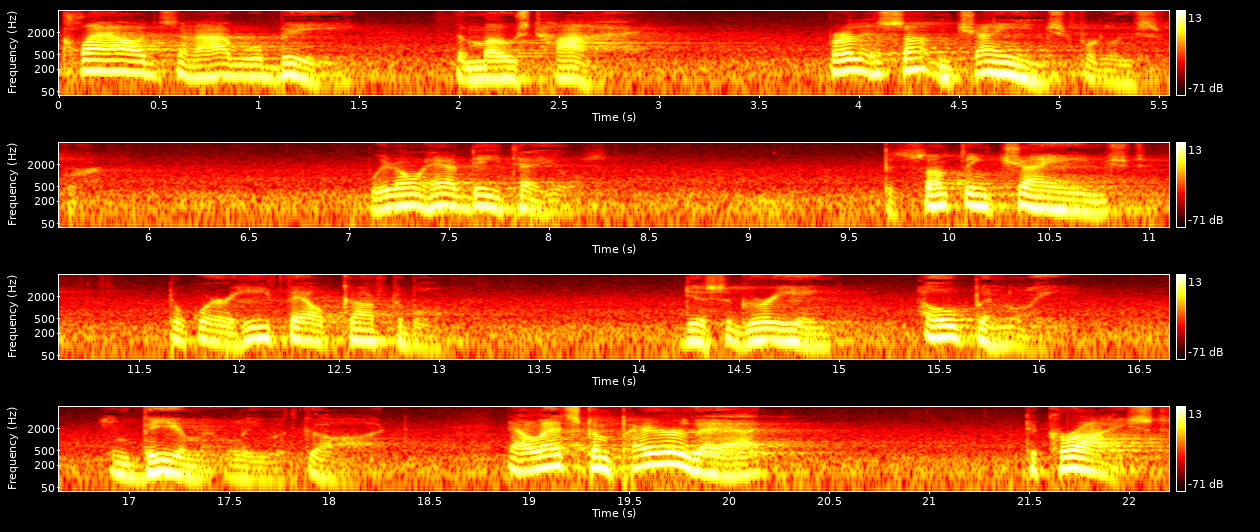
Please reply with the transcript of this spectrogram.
clouds, and I will be the Most High. Brother, something changed for Lucifer. We don't have details, but something changed to where he felt comfortable disagreeing openly and vehemently with God. Now let's compare that to Christ.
